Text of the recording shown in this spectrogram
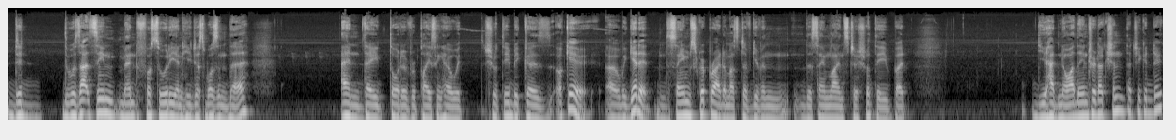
Did was that scene meant for Suri and he just wasn't there? And they thought of replacing her with Shruti because okay, uh, we get it. The same scriptwriter must have given the same lines to Shruti, but you had no other introduction that you could do?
